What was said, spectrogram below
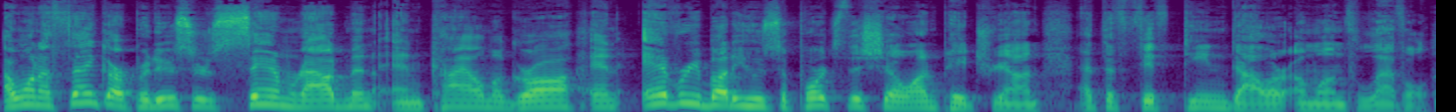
I want to thank our producers, Sam Roudman and Kyle McGraw, and everybody who supports the show on Patreon at the $15 a month level.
